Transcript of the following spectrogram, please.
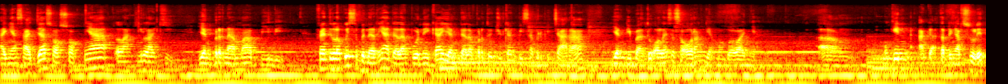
hanya saja sosoknya laki-laki yang bernama Billy. Ventriloquist sebenarnya adalah boneka yang dalam pertunjukan bisa berbicara, yang dibantu oleh seseorang yang membawanya. Um, mungkin agak terdengar sulit,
